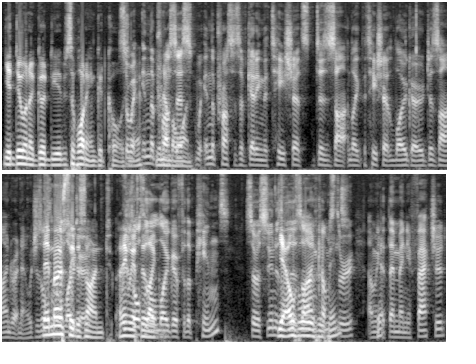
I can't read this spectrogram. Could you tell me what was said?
You're doing a good. You're supporting a good cause. So we're know? in the You're process. We're in the process of getting the t-shirts designed, like the t-shirt logo designed right now, which is They're also the mostly logo- designed. I think we have to also like. logo for the pins. So as soon as Yeah, the design comes pins. through and we Yep. get them manufactured,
